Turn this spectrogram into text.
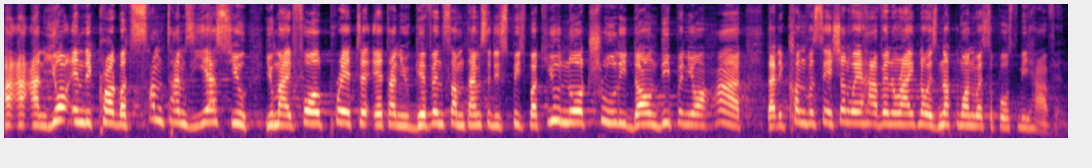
and you're in the crowd, but sometimes, yes, you, you might fall prey to it and you give in sometimes to the speech, but you know truly down deep in your heart that the conversation we're having right now is not one we're supposed to be having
